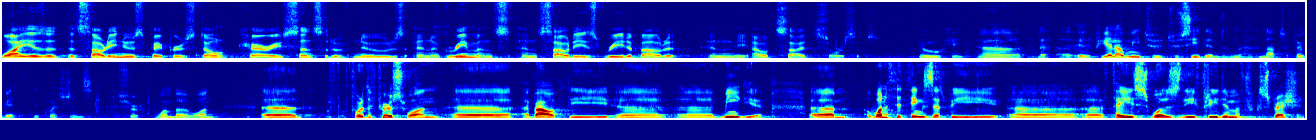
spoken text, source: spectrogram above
Why is it that Saudi newspapers don't carry sensitive news and agreements, and Saudis read about it in the outside sources? Okay. Uh, uh, if you allow me to, to see them, not to forget the questions Sure. one by one. Uh, for the first one uh, about the uh, uh, media, um, one of the things that we uh, uh, faced was the freedom of expression.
